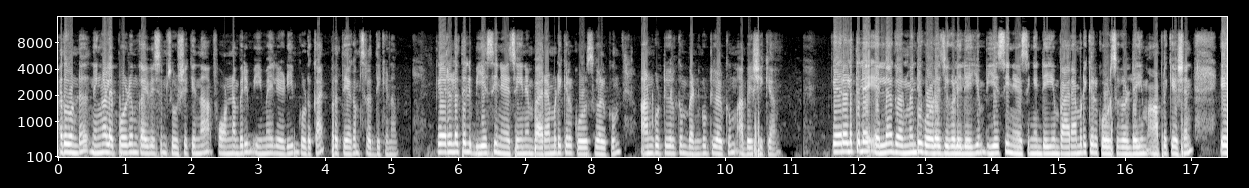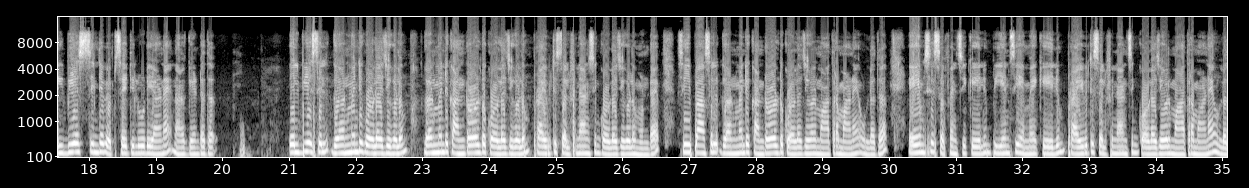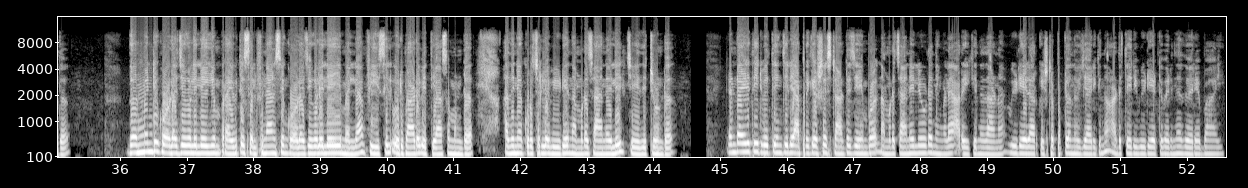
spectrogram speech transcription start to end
അതുകൊണ്ട് നിങ്ങൾ എപ്പോഴും കൈവശം സൂക്ഷിക്കുന്ന ഫോൺ നമ്പരും ഇമെയിൽ ഐ ഡിയും കൊടുക്കാൻ പ്രത്യേകം ശ്രദ്ധിക്കണം. കേരളത്തിൽ ബി എസ് സി നഴ്സിംഗിനും പാരാമെഡിക്കൽ കോഴ്സുകൾക്കും ആൺകുട്ടികൾക്കും പെൺകുട്ടികൾക്കും അപേക്ഷിക്കാം. കേരളത്തിലെ എല്ലാ ഗവൺമെന്റ് കോളേജുകളിലെയും ബി എസ് സി നഴ്സിംഗിന്റെയും പാരാമെഡിക്കൽ കോഴ്സുകളുടെയും ആപ്ലിക്കേഷൻ എൽ ബി എസിന്റെ വെബ്സൈറ്റിലൂടെയാണ് നൽകേണ്ടത്. എൽ ബി എസിൽ ഗവൺമെന്റ് കോളേജുകളും ഗവൺമെന്റ് കൺട്രോൾഡ് കോളേജുകളും പ്രൈവറ്റ് സെൽഫ് ഫിനാൻസിംഗ് കോളേജുകളുമുണ്ട്. സി പാസിൽ ഗവൺമെന്റ് കൺട്രോൾഡ് കോളേജുകൾ മാത്രമാണ് ഉള്ളത്. A M C F N C കെയിലും P N C M A കെയിലും private self financing കോളേജുകൾ മാത്രമാണ് ഉള്ളത്. ഗവൺമെന്റ് കോളേജുകളിലെയും പ്രൈവറ്റ് സെൽഫ് ഫിനാൻസിങ് കോളേജുകളിലെയും എല്ലാം ഫീസിൽ ഒരുപാട് വ്യത്യാസമുണ്ട്. അതിനെക്കുറിച്ചുള്ള വീഡിയോ നമ്മുടെ ചാനലിൽ ചെയ്തിട്ടുണ്ട്. രണ്ടായിരത്തി ഇരുപത്തിയഞ്ചിലെ ആപ്ലിക്കേഷൻ സ്റ്റാർട്ട് ചെയ്യുമ്പോൾ നമ്മുടെ ചാനലിലൂടെ നിങ്ങളെ അറിയിക്കുന്നതാണ്. വീഡിയോ എല്ലാവർക്കും ഇഷ്ടപ്പെട്ടു എന്ന് വിചാരിക്കുന്നു. അടുത്തൊരു വീഡിയോ ആയിട്ട് വരുന്നത് വരെ ബായ്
